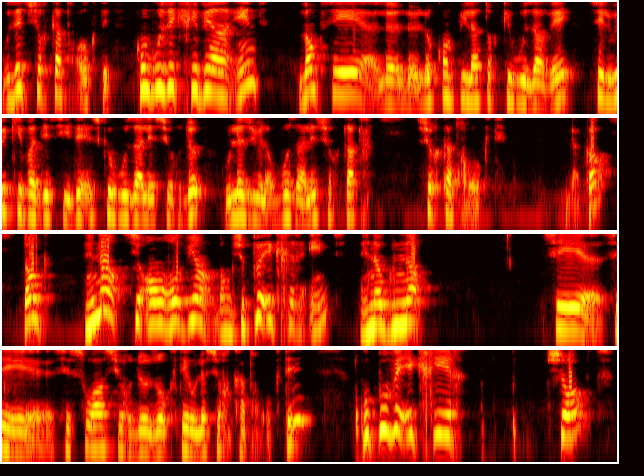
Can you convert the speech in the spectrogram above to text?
vous êtes sur quatre octets. Quand vous écrivez un int, donc c'est le, le, compilateur que vous avez, c'est lui qui va décider est-ce que vous allez sur deux ou là vous allez sur quatre, sur quatre octets. D'accord? Donc, là, si on revient, donc je peux écrire int, là, c'est c'est c'est soit sur deux octets ou là sur quatre octets. Vous pouvez écrire short,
